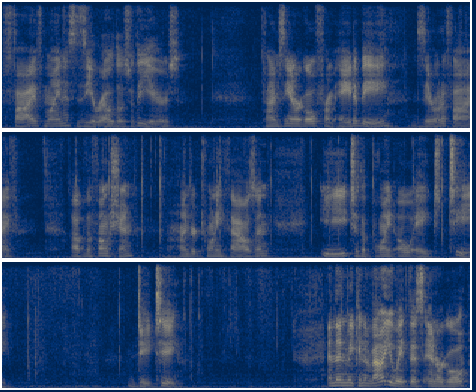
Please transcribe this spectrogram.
5 minus 0, those are the years, times the integral from a to b, 0 to 5, of the function 120,000 e to the 0.08t dt. And then we can evaluate this integral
